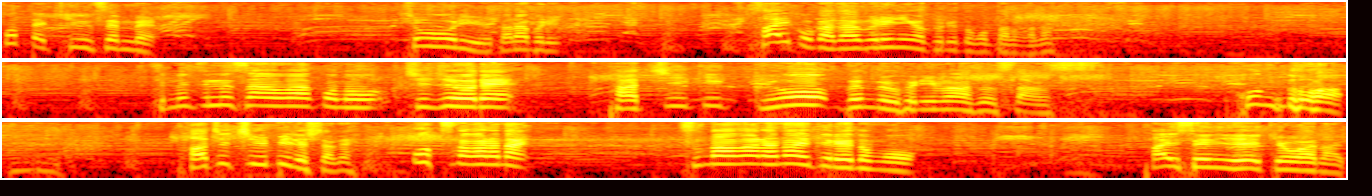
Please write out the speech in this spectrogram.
さて9戦目。昇竜空振り。最後がダブル2が来ると思ったのかな。つむつむさんはこの地上で立ちキックをブンブン振り回すスタンス。今度は8中 P でしたねお繋がらない繋がらないけれども体勢に影響はない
